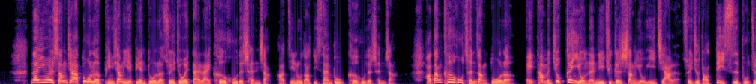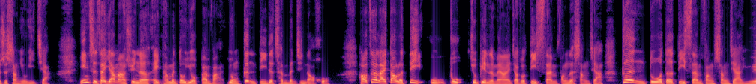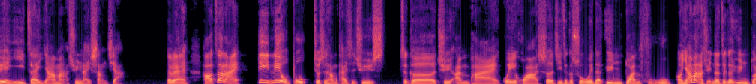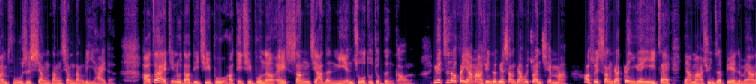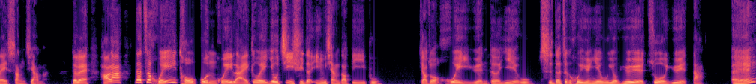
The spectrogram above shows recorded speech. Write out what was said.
那因为商家多了，品相也变多了，所以就会带来客户的成长啊。进入到第三步，客户的成长。好，当客户成长多了，诶，他们就更有能力去跟上游议价了。所以就到第四步，就是上游议价。因此在亚马逊呢，诶，他们都有办法用更低的成本进到货。好，再来到了第五步，就变怎么样？叫做第三方的商家，更多的第三方商家愿意在亚马逊来上架，对不对？好，再来第六步，就是他们开始去这个去安排、规划、设计这个所谓的云端服务。好，亚马逊的这个云端服务是相当相当厉害的。好，再来进入到第七步啊，第七步呢，诶，商家的粘着度就更高了。因为知道在亚马逊这边商家会赚钱嘛，啊，所以商家更愿意在亚马逊这边怎么样嘞上架嘛，对不对？好啦，那这回头滚回来，各位又继续的影响到第一步，叫做会员的业务，使得这个会员业务又越做越大。哎，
